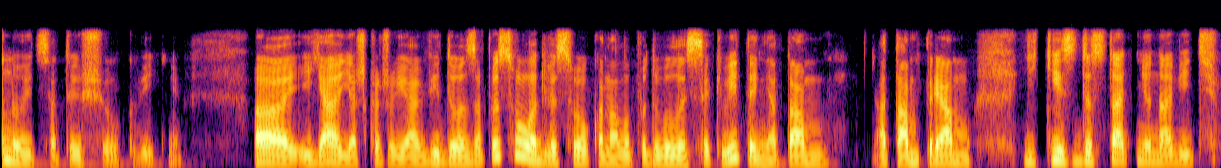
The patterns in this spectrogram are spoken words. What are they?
планується тише у квітні. Я, я ж кажу, я відео записувала для свого каналу, подивилася квітень, а там, а там прям якісь достатньо навіть,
